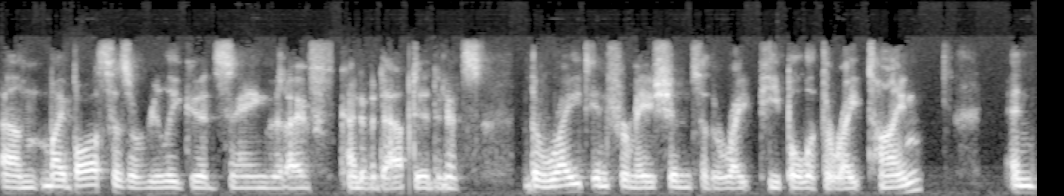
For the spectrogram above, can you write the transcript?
Um, my boss has a really good saying that I've kind of adapted, and it's the right information to the right people at the right time. And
